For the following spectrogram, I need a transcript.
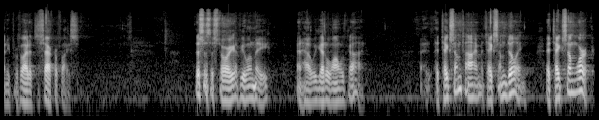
and he provided the sacrifice. This is the story of you and me and how we get along with God. It takes some time, it takes some doing, it takes some work,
